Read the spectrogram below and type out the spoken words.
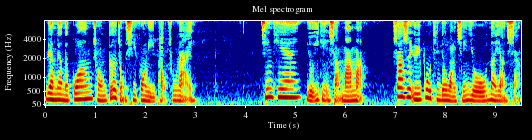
亮亮的光从各种细缝里跑出来。今天有一点想妈妈，像是鱼不停的往前游那样想。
